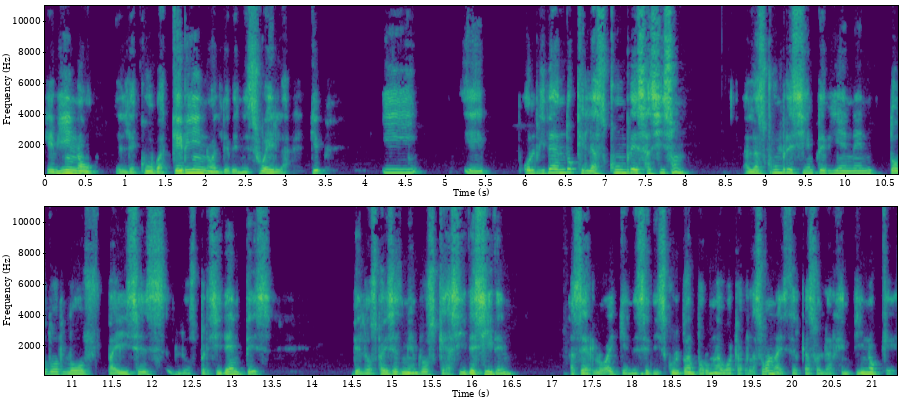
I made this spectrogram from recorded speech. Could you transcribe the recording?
Que vino el de Cuba, que vino el de Venezuela, que, y eh, olvidando que las cumbres así son. A las cumbres siempre vienen todos los países, los presidentes de los países miembros que así deciden hacerlo. Hay quienes se disculpan por una u otra razón. Ahí está el caso del argentino que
